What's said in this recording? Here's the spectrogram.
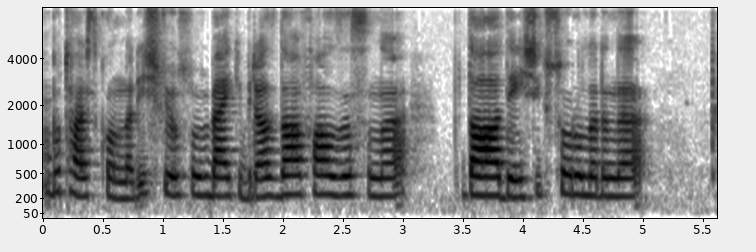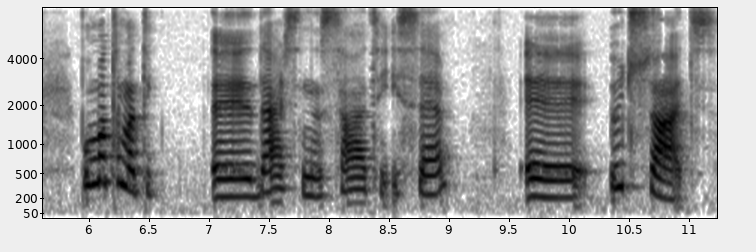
bu tarz konuları işliyorsunuz. Belki biraz daha fazlasını, daha değişik sorularını. Bu matematik e, dersinin saati ise e, 3 saat.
